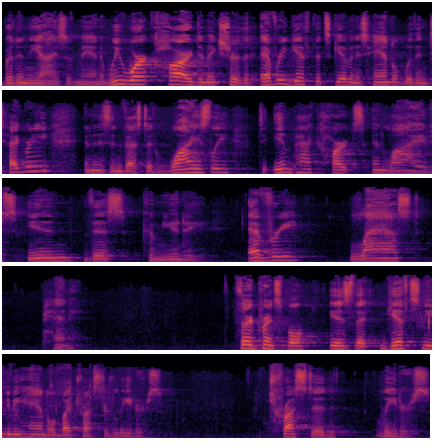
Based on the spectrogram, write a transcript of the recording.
but in the eyes of man. And we work hard to make sure that every gift that's given is handled with integrity and is invested wisely to impact hearts and lives in this community. Every last penny. Third principle is that gifts need to be handled by trusted leaders. Trusted leaders.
